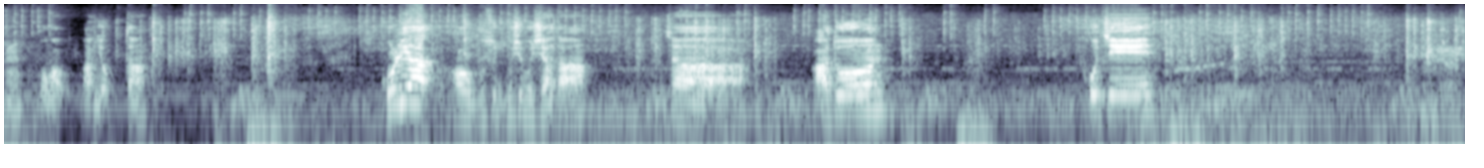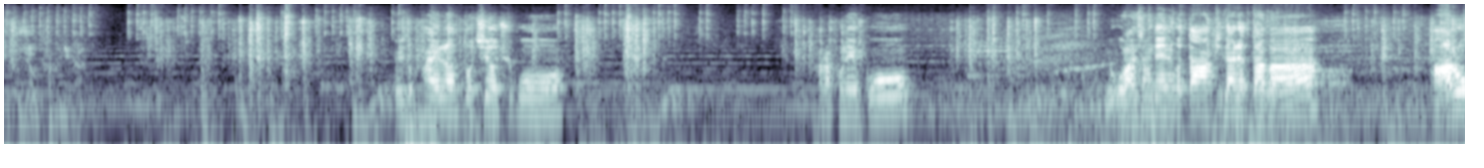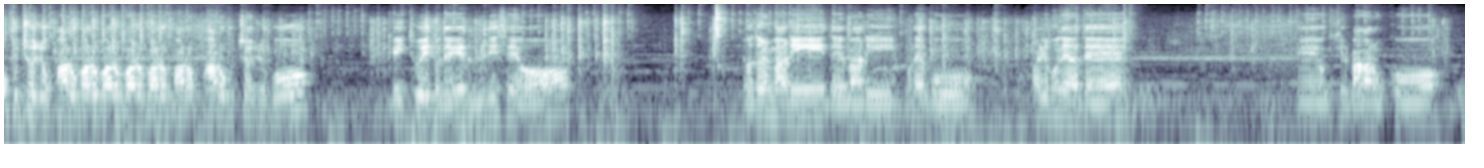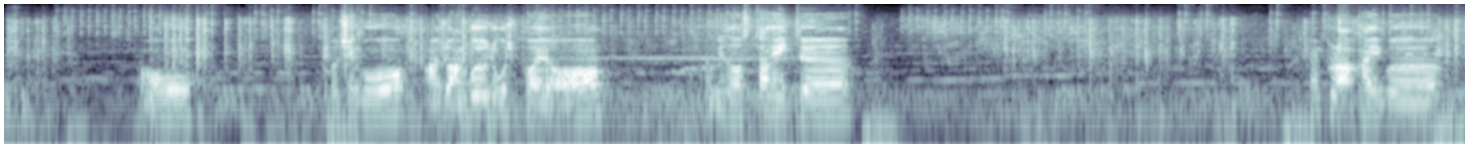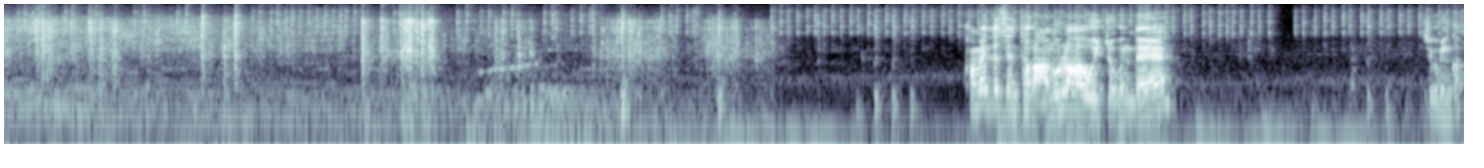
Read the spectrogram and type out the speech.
응? 뭐가 많이 없다 골리앗 어우 무시, 무시무시하다 자 아둔 포지. 여기도 파일런 또 지어주고 하나 보내고 요거 완성되는 거 딱 기다렸다가 바로 붙여주고 바로 바로 바로 바로 바로 바로 바로 붙여주고 게이트웨이도 4개 늘리세요 8마리 4마리 보내고 빨리 보내야 돼 예, 여기 길 막아놓고 어우 저 친구 아주 안 보여주고 싶어 해요. 여기서 스타게이트. 템플 아카이브. 커맨드 센터가 안 올라가고 있죠, 근데. 지금인가?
